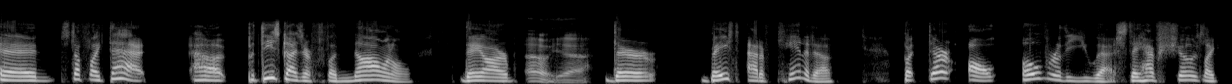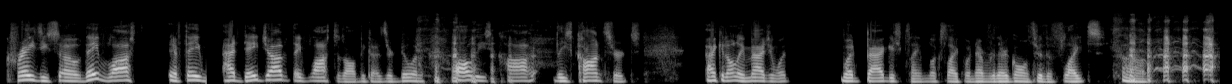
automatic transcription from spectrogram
and stuff like that. Uh, but these guys are phenomenal. They are Oh yeah. they're based out of Canada, but they're all over the US. They have shows like crazy. So they've lost if they had day jobs, they've lost it all because they're doing all these co- these concerts. I can only imagine what what baggage claim looks like whenever they're going through the flights. Um,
